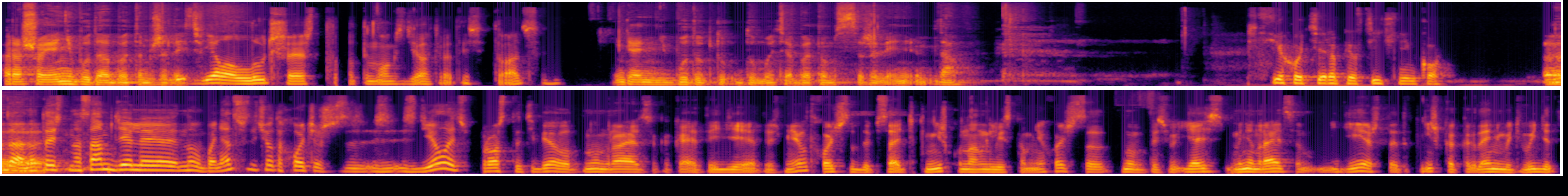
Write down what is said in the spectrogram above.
Хорошо, я не буду об этом жалеть. Сделал лучшее, что ты мог сделать в этой ситуации. Я не буду думать об этом, с сожалением, да. Психотерапевтичненько. Ну да, ну то есть на самом деле, ну понятно, что ты что-то хочешь сделать, просто тебе вот, ну, нравится какая-то идея. То есть мне вот хочется дописать книжку на английском, мне хочется, ну, то есть я, мне нравится идея, что эта книжка когда-нибудь выйдет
